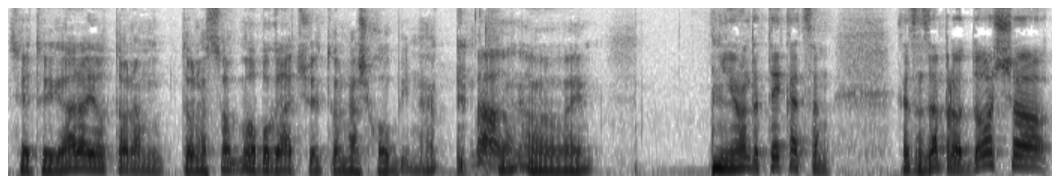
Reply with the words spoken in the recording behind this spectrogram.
Svijetu igara, jer to nam, to nas ob- obogaćuje, to naš hobi, ne? Da, da, da. ovaj. I onda tek kad sam, kad sam zapravo došao,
